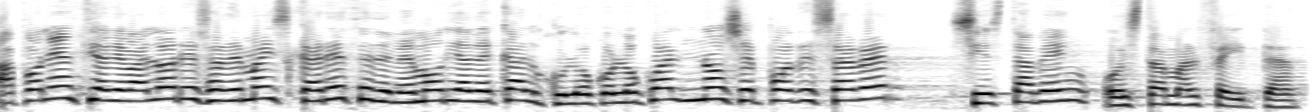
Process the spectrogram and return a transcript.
A ponencia de valores, ademais, carece de memoria de cálculo, con lo cual non se pode saber si está ben ou está mal feita.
